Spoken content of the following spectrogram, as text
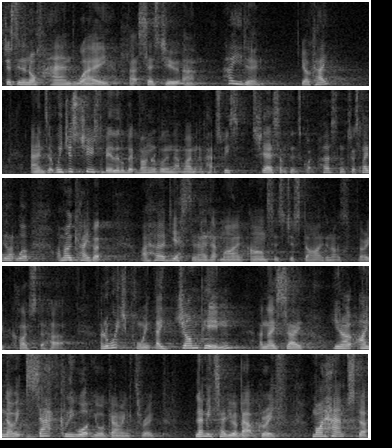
just in an offhand way, uh, says to you, uh, How are you doing? You okay? And uh, we just choose to be a little bit vulnerable in that moment. And perhaps we share something that's quite personal to us. Maybe like, well, I'm okay, but I heard yesterday that my aunt has just died and I was very close to her. And at which point they jump in and they say, you know, I know exactly what you're going through. Let me tell you about grief. My hamster,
